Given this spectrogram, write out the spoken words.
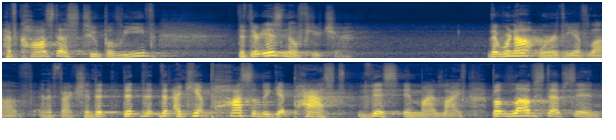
have caused us to believe that there is no future that we're not worthy of love and affection, that, that, that, that, I can't possibly get past this in my life. But love steps in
